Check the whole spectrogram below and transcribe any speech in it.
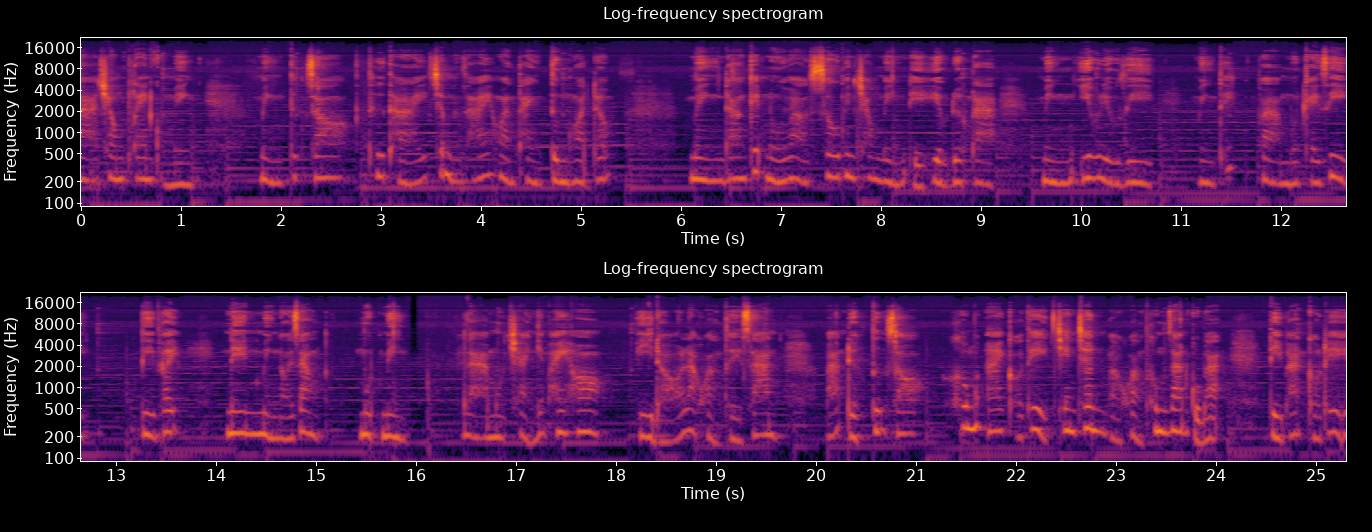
ra trong plan của mình. Mình tự do, thư thái, chậm rãi hoàn thành từng hoạt động. Mình đang kết nối vào sâu bên trong mình để hiểu được là mình yêu điều gì, mình thích và muốn cái gì. Vì vậy, nên mình nói rằng một mình là một trải nghiệm hay ho, vì đó là khoảng thời gian bạn được tự do không ai có thể chen chân vào khoảng không gian của bạn để bạn có thể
